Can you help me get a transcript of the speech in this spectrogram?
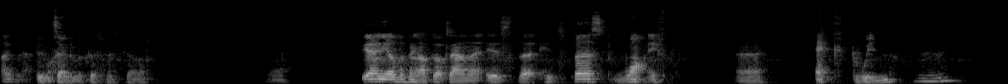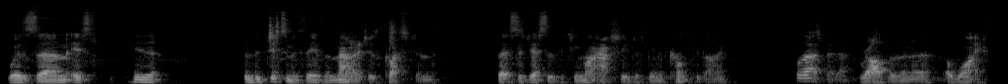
I think that's Didn't why. send him a Christmas card. Yeah. The only other thing I've got down there is that his first wife, uh, Ecgwyn, Mm-hmm. was um, it's his, the legitimacy of the marriage is questioned. So it suggested that she might actually have just been a concubine Well, that's better. rather than a, a wife.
